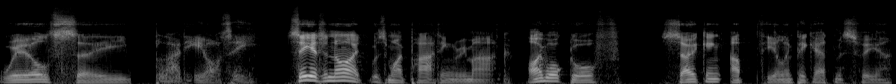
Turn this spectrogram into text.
We'll see, bloody Aussie. See you tonight, was my parting remark. I walked off, soaking up the Olympic atmosphere.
